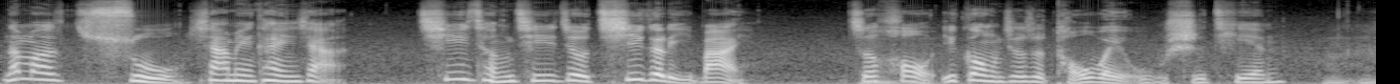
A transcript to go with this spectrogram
那么数下面看一下，七乘七就七个礼拜之后，一共就是头尾五十天。嗯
